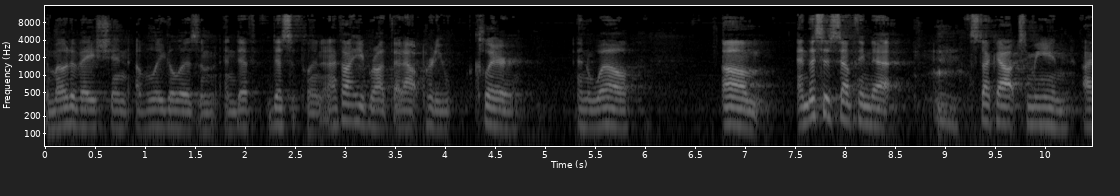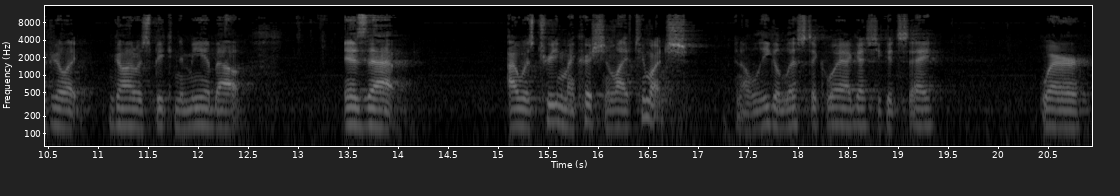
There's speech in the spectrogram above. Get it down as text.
the motivation of legalism and dif- discipline. And I thought he brought that out pretty clear and well. Um, and this is something that stuck out to me, and I feel like God was speaking to me about, is that I was treating my Christian life too much in a legalistic way, I guess you could say, where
